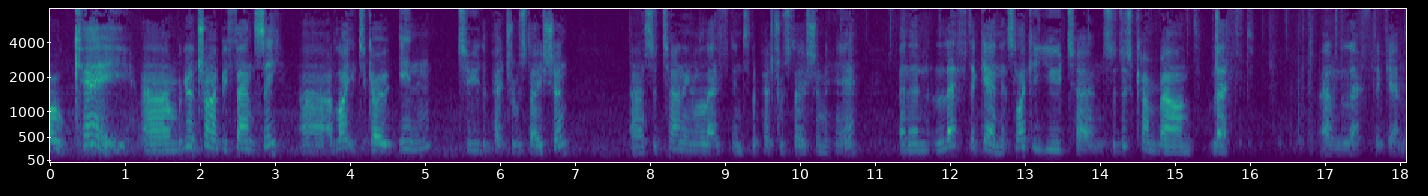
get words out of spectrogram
Okay, um, we're going to try and be fancy. Uh, I'd like you to go in to the petrol station. Uh, so turning left into the petrol station here, and then left again. It's like a U-turn. So just come round left and left again.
